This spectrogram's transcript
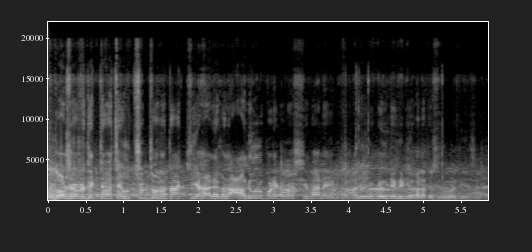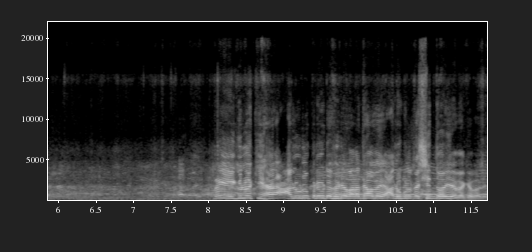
তো দর্শক আমরা দেখতে পাচ্ছি উৎসুক জনতা কি হালে বলে আলুর উপরে কোনো সীমা নেই। আলুর উপরে উঠে ভিডিও বানাতে শুরু করে দিয়েছে। ভাই এগুলো কি হ্যাঁ আলুর উপরে উঠে ভিডিও বানাতে হবে? আলুগুলো তো সিদ্ধ হয়ে যাবে একেবারে।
